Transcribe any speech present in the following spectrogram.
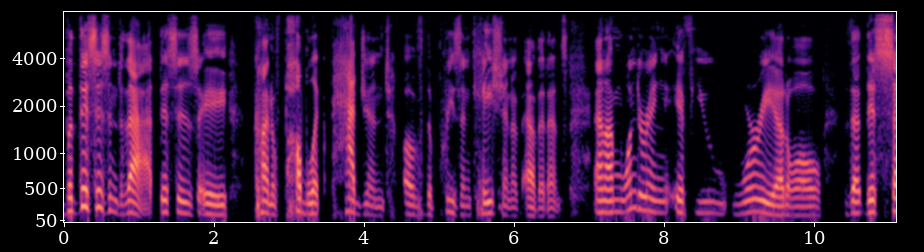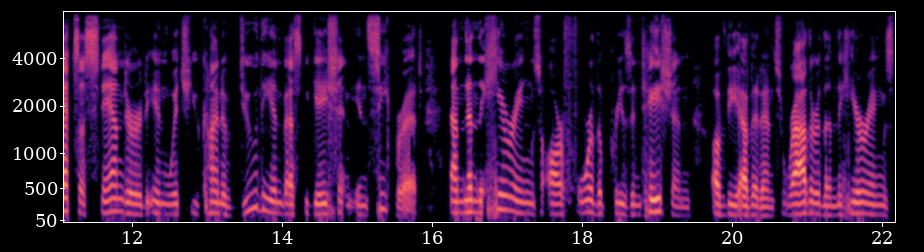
But this isn't that. This is a kind of public pageant of the presentation of evidence. And I'm wondering if you worry at all that this sets a standard in which you kind of do the investigation in secret and then the hearings are for the presentation of the evidence rather than the hearings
